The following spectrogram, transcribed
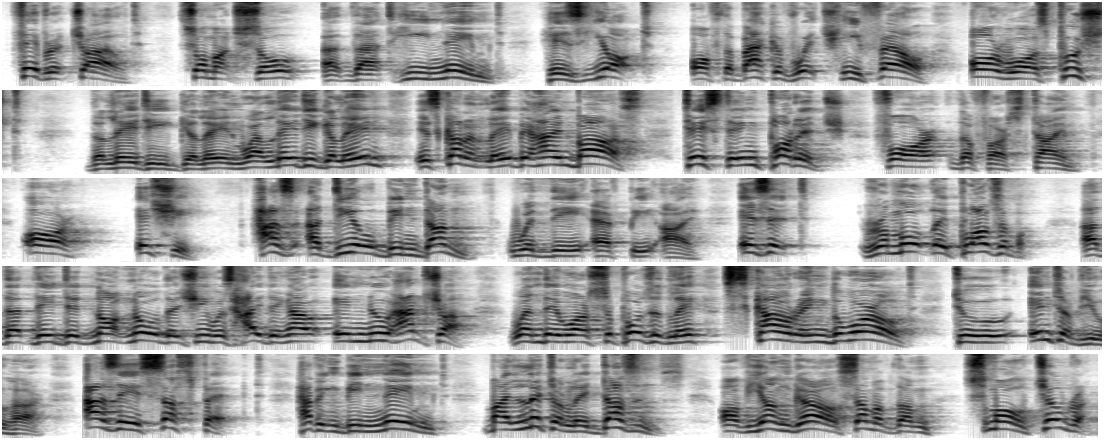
favourite child, so much so uh, that he named his yacht, off the back of which he fell or was pushed, the Lady Ghislaine. Well, Lady Ghislaine is currently behind bars, tasting porridge for the first time. Or is she? Has a deal been done with the FBI? Is it remotely plausible uh, that they did not know that she was hiding out in New Hampshire when they were supposedly scouring the world to interview her as a suspect, having been named by literally dozens of young girls, some of them small children,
